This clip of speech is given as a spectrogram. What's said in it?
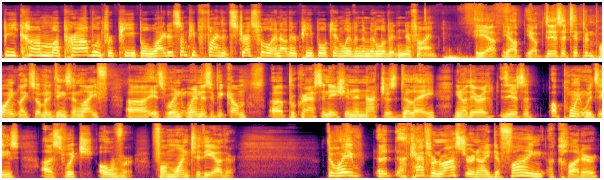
become a problem for people? Why do some people find it stressful and other people can live in the middle of it and they're fine? Yep, yep, yep. There's a tipping point, like so many things in life. Uh, it's when when does it become uh, procrastination and not just delay? You know, there are there's a, a point where things uh, switch over from one to the other. The way uh, Catherine Roster and I define a clutter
